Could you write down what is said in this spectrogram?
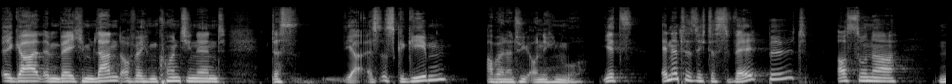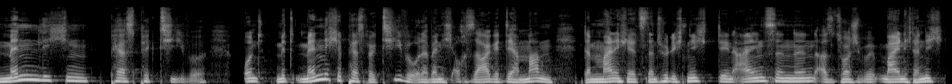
egal in welchem Land, auf welchem Kontinent. Das, ja, es ist gegeben, aber natürlich auch nicht nur. Jetzt änderte sich das Weltbild aus so einer männlichen Perspektive. Und mit männlicher Perspektive, oder wenn ich auch sage der Mann, dann meine ich jetzt natürlich nicht den Einzelnen, also zum Beispiel meine ich dann nicht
